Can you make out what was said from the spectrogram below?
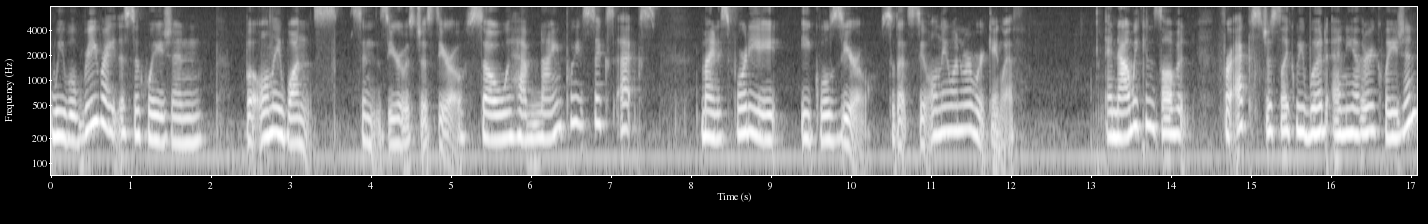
we will rewrite this equation, but only once since zero is just zero. So we have 9.6x minus 48 equals zero. So that's the only one we're working with. And now we can solve it for x just like we would any other equation.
